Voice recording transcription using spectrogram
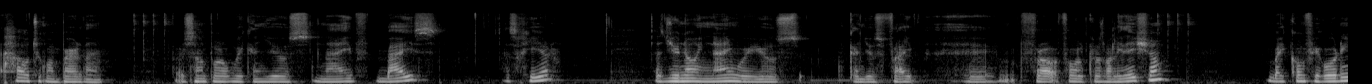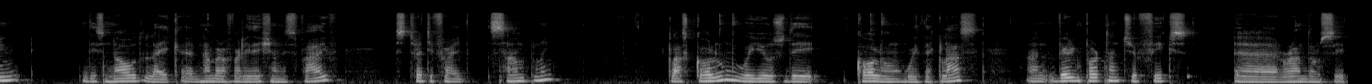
how to compare them. For example, we can use naive Bayes as here. As you know, in KNIME we use can use five uh, for cross validation by configuring this node like a number of validation is five stratified sampling. Class column we use the column with the class and very important to fix a random seed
